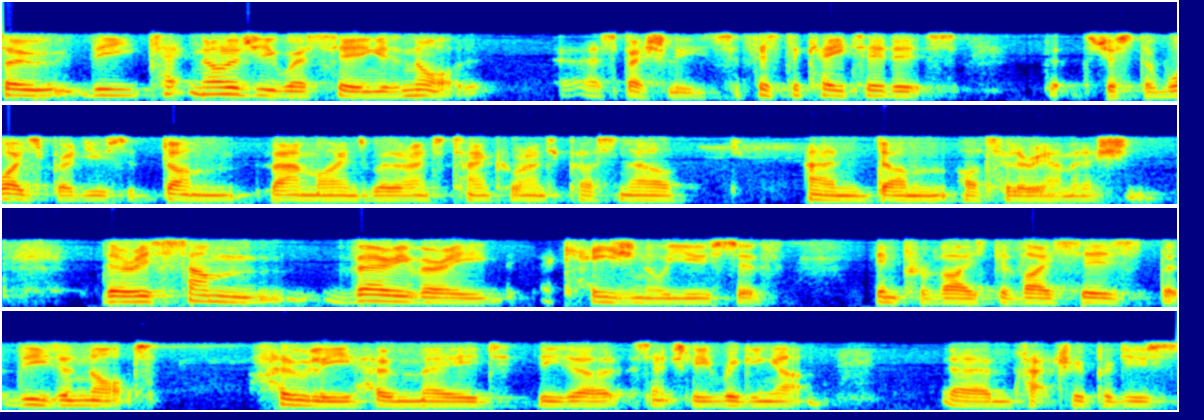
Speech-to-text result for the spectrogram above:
So the technology we're seeing is not especially sophisticated. It's just the widespread use of dumb landmines, whether anti-tank or anti-personnel, and dumb artillery ammunition. There is some very, very occasional use of improvised devices, but these are not wholly homemade. These are essentially rigging up um, factory produced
